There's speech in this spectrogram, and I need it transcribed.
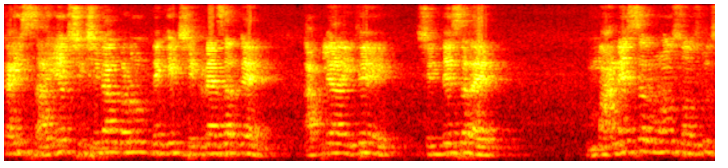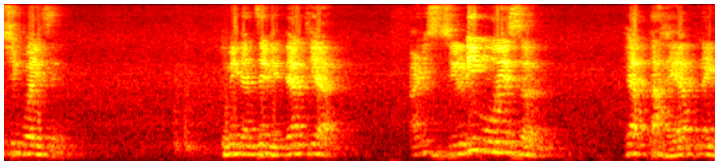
काही सहाय्यक शिक्षकांकडून देखील शिकण्यासारखे आहे. आपल्या इथे शिंदे सर आहेत. माने सर म्हणून संस्कृत शिकवायचे. तुम्ही त्यांचे विद्यार्थी आहात. आणि सी डी मोरे सर हे आता हयात नाही.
